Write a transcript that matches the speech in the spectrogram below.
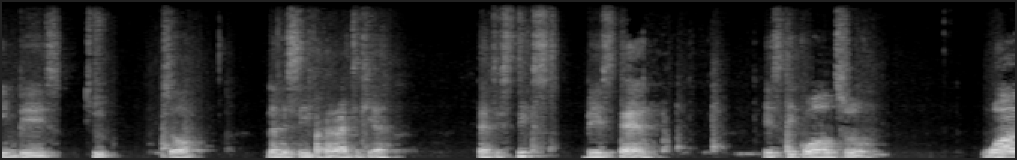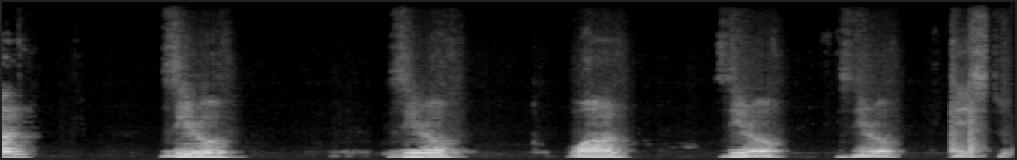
in base 2. So let me see if I can write it here. 36 base 10 is equal to 1, 0, 0, 1, 0, 0 base 2.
